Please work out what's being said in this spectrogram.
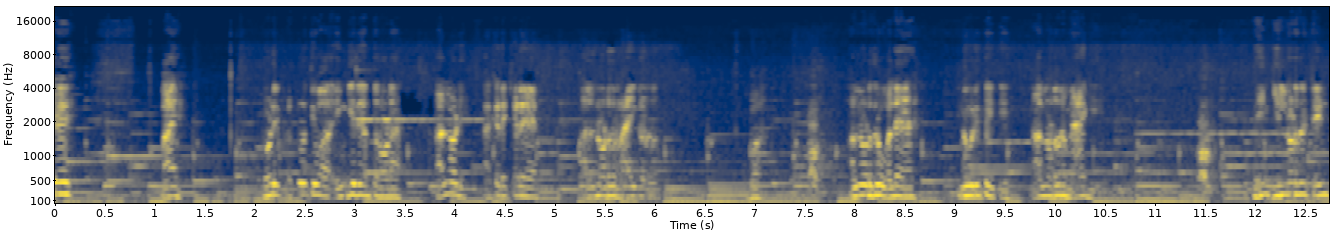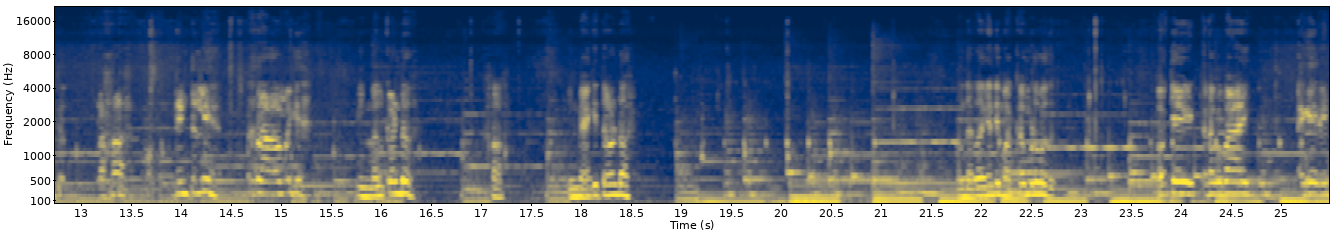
ಓಕೆ? ಬಾಯ್. ನೋಡಿ, ಪ್ರಕೃತಿ ಹೆಂಗಿದೆ ಅಂತ ನೋಡ ಅಲ್ಲಿ ನೋಡಿ, ಆ ಕಡೆ ಕೆರೆ, ಅಲ್ಲಿ ನೋಡಿದ್ರೆ ನಾಯಿಗಳು ಅಲ್ಲಿ ನೋಡಿದ್ರೆ ಒಲೆ ಇಲ್ಲಿ ಉರಿತೈತಿ. ಅಲ್ಲಿ ನೋಡಿದ್ರೆ ಮ್ಯಾಗಿ. ಹಿಂಗ್ ಇಲ್ಲಿ ನೋಡಿದ್ರೆ ಟೆಂಟ್ ಟೆಂಟ್ ಅಲ್ಲಿ ಆರಾಮಾಗಿ ಹಿಂಗ್ ಮಲ್ಕೊಂಡು. ಹಾ ಹಿಂಗ್ ಮ್ಯಾಗಿ ತಗೊಂಡು ಒಂದ್ ಅರ್ಧ ಗಂಟೆ ಮಕ್ಕ ಬಿಡ್ಬೋದು ಓಕೆ ಕಡಬ ಬಾಯ್. ಹಾಗೆ ರೀ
